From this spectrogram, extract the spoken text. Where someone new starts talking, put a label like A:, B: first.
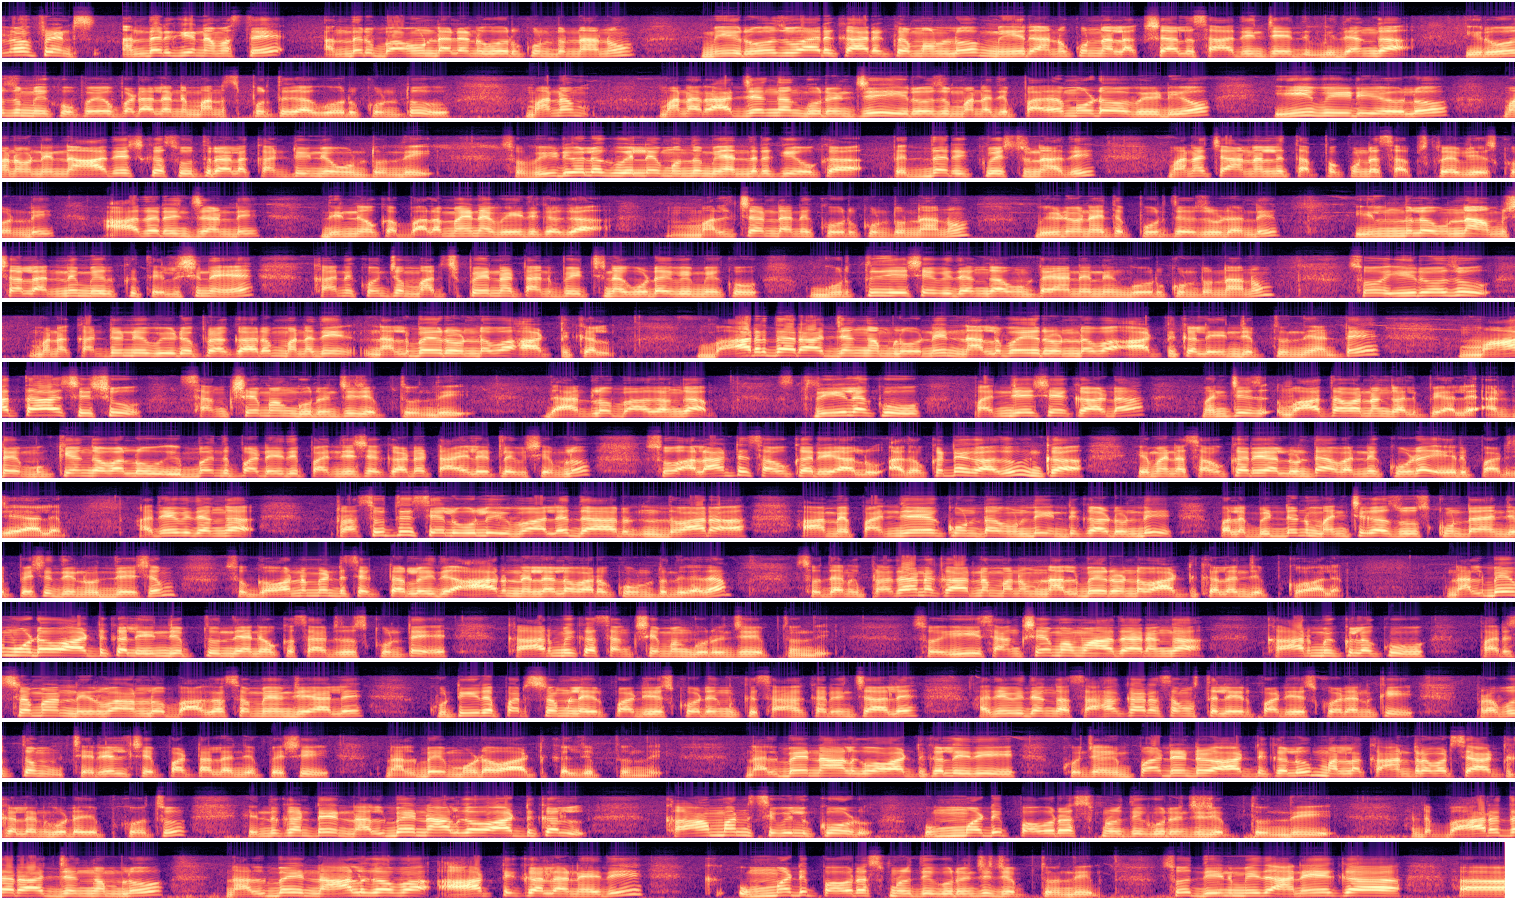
A: Hello friends అందరికీ నమస్తే. అందరూ బాగుండాలని కోరుకుంటున్నాను. మీ రోజువారి కార్యక్రమంలో మీరు అనుకున్న లక్ష్యాలు సాధించే విధంగా ఈరోజు మీకు ఉపయోగపడాలని మనస్ఫూర్తిగా కోరుకుంటూ మనం మన రాజ్యాంగం గురించి ఈరోజు మనది పదమూడవ వీడియో. ఈ వీడియోలో మనం నిన్న ఆదేశిక సూత్రాల కంటిన్యూ ఉంటుంది. సో వీడియోలోకి వెళ్ళే ముందు మీ అందరికీ ఒక పెద్ద రిక్వెస్ట్ ఉన్నది మన ఛానల్ని తప్పకుండా సబ్స్క్రైబ్ చేసుకోండి ఆదరించండి. దీన్ని ఒక బలమైన వేదికగా మలచండి అని కోరుకుంటున్నాను. వీడియోని అయితే పూర్తిగా చూడండి. ఇందులో ఉన్న అంశాలన్నీ మీకు తెలిసినాయే కానీ కొంచెం మర్చిపోయినట్టు అనిపించినా కూడా ఇవి మీకు గుర్తు చేసే విధంగా ఉంటాయని నేను కోరుకుంటున్నాను. సో ఈరోజు మన కంటిన్యూ వీడియో ప్రకారం మనది నలభై రెండవ ఆర్టికల్. భారత రాజ్యాంగంలోని నలభై రెండవ ఆర్టికల్ ఏం చెప్తుంది అంటే మాతా శిశు సంక్షేమం గురించి చెప్తుంది. దాంట్లో భాగంగా స్త్రీలకు పనిచేసే కాడ మంచి వాతావరణం కల్పించాలి అంటే ముఖ్యంగా వాళ్ళు ఇబ్బంది పడేది పనిచేసే కాడ టాయిలెట్ల విషయంలో. సో అలాంటి సౌకర్యాలు అదొక్కటే కాదు. ఇంకా ఏమైనా సౌకర్యాలు ఉంటే అవన్నీ కూడా ఏర్పాటు చేయాలి. అదేవిధంగా ప్రసూతి సెలవులు ఇవ్వాలి. దాని ద్వారా ఆమె పని చేయకుండా ఉండి ఇంటికాడ ఉండి వాళ్ళ బిడ్డను మంచిగా చూసుకుంటుందని చెప్పేసి దీని ఉద్దేశం. సో గవర్నమెంట్ సెక్టర్లో ఇది ఆరు నెలల వరకు ఉంటుంది కదా. సో దానికి ప్రధాన కారణం మనం నలభై రెండవ ఆర్టికల్ అని చెప్పుకోవాలి. నలభై మూడవ ఆర్టికల్ ఏం చెప్తుంది అని ఒకసారి చూసుకుంటే కార్మిక సంక్షేమం గురించి చెప్తుంది. సో ఈ సంక్షేమం ఆధారంగా కార్మికులకు పరిశ్రమ నిర్వహణలో భాగస్వామ్యం చేయాలి కుటీర పరిశ్రమలు ఏర్పాటు చేసుకోవడానికి సహకరించాలి అదేవిధంగా సహకార సంస్థలు ఏర్పాటు చేసుకోవడానికి ప్రభుత్వం చర్యలు చేపట్టాలని చెప్పేసి నలభై మూడవ ఆర్టికల్ చెప్తుంది. నలభై నాలుగవ ఆర్టికల్ ఇది కొంచెం ఇంపార్టెంట్ ఆర్టికల్ మళ్ళీ కాంట్రవర్సీ ఆర్టికల్ అని కూడా చెప్పుకోవచ్చు. ఎందుకంటే నలభై నాలుగవ ఆర్టికల్ కామన్ సివిల్ కోడ్ ఉమ్మడి పౌర స్మృతి గురించి చెప్తుంది. అంటే భారత రాజ్యాంగంలో నలభై నాలుగవ ఆర్టికల్ అనేది ఉమ్మడి పౌర పౌర స్మృతి గురించి చెప్తుంది. సో దీని మీద అనేక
